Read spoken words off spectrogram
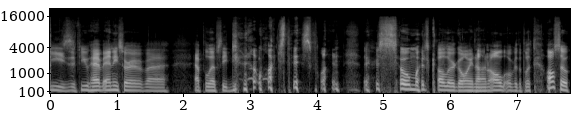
Jeez, if you have any sort of uh, epilepsy, do not watch this one. There's so much color going on all over the place. Also,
